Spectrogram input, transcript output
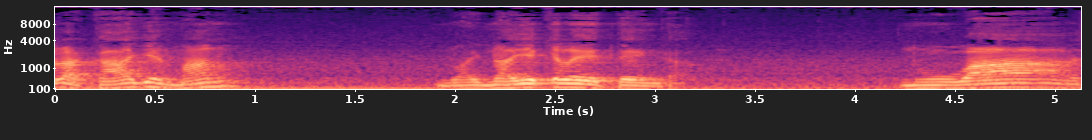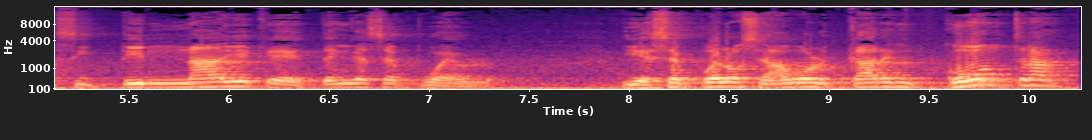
a la calle, hermano, no hay nadie que le detenga. No va a existir nadie que detenga ese pueblo. Y ese pueblo se va a volcar en contra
